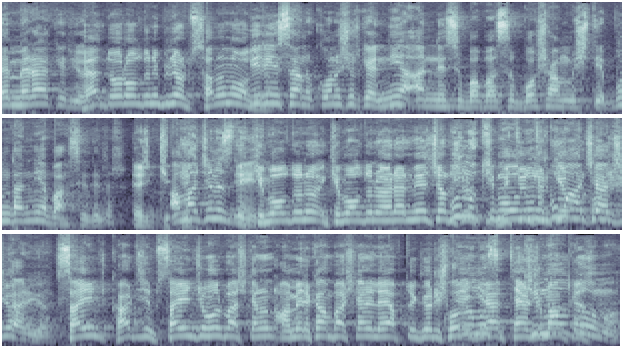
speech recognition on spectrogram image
Ben merak ediyorum. Ben doğru olduğunu biliyorum. Sana ne oluyor? bir insanı konuşurken niye annesi babası boşanmış diye bundan niye bahsedilir? E, ki- Amacınız e, neydi? Kim olduğunu kim olduğunu öğrenmeye çalışıyoruz. Bu mu kim Bütün olduğunu bu mu açığa çıkarıyor? Sayın kardeşim Sayın Cumhurbaşkanı'nın Amerikan Başkanı ile yaptığı görüşmeye Konumuz giren tercüman kız. mu?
